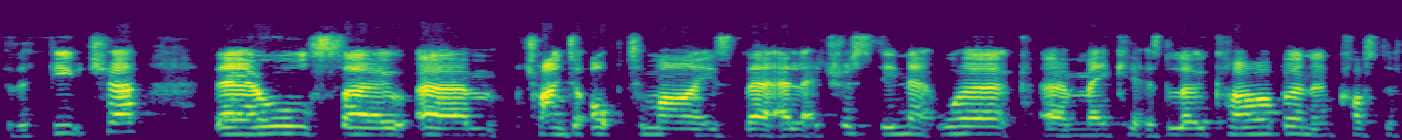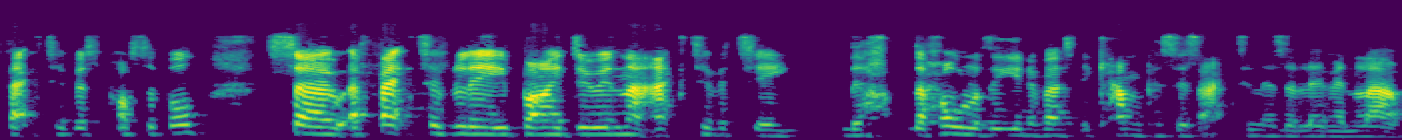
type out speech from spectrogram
for the future. They're also um, trying to optimize their electricity network, and make it as low carbon and cost effective as possible. So effectively, by doing that activity, the, the whole of the university campus is acting as a living lab.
